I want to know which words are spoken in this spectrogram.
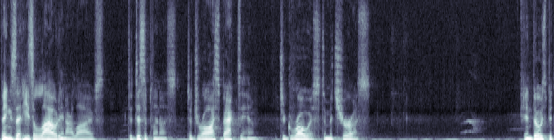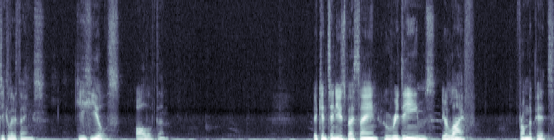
Things that He's allowed in our lives to discipline us, to draw us back to Him, to grow us, to mature us. In those particular things, He heals all of them. It continues by saying, Who redeems your life from the pit.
